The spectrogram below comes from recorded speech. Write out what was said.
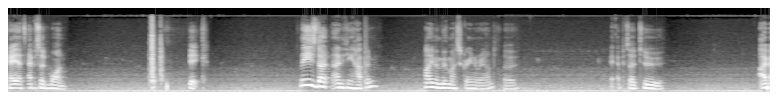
Okay, that's episode one. Dick. Please don't anything happen. Can't even move my screen around. So, okay, episode two. I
